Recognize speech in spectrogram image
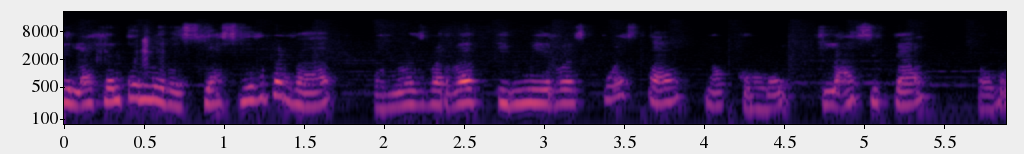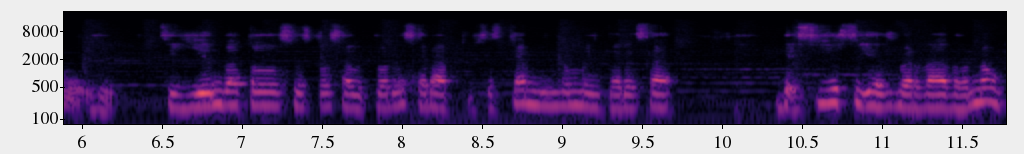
Y la gente me decía si es verdad o no es verdad. Y mi respuesta, ¿no? como clásica, ¿no? siguiendo a todos estos autores era, pues es que a mí no me interesa decir si es verdad o no,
